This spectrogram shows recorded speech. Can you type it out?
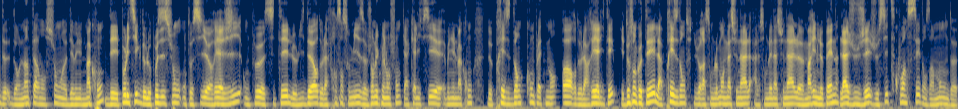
dans l'intervention d'Emmanuel Macron. Des politiques de l'opposition ont aussi euh, réagi. On peut citer le leader de la France Insoumise, Jean-Luc Mélenchon, qui a qualifié Emmanuel Macron de président complètement hors de la réalité. Et de son côté, la présidente du Rassemblement national à l'Assemblée nationale, Marine Le Pen, l'a jugé, je cite, coincé dans un monde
